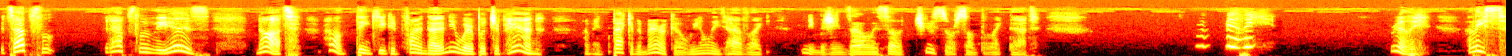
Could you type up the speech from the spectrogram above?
It's absolute. It absolutely is. Not. I don't think you could find that anywhere but Japan. Back in America, we only have like vending machines that only sell juice or something like that. Really? Really, at least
